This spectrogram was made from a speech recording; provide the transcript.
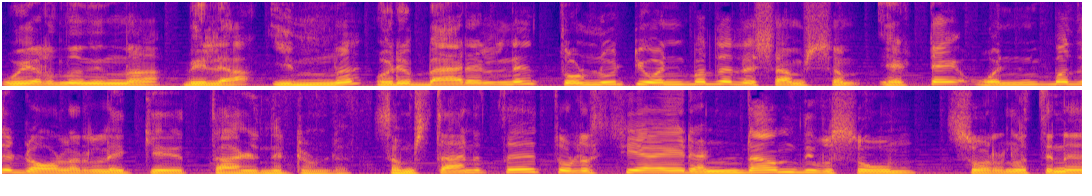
ഉയർന്നു നിന്ന വില ഇന്ന് ഒരു ബാരലിന് തൊണ്ണൂറ്റി ഒൻപത് ദശാംശം എട്ട് ഒൻപത് ഡോളറിലേക്ക് താഴ്ന്നിട്ടുണ്ട്. സംസ്ഥാനത്ത് തുടർച്ചയായ രണ്ടാം ദിവസവും സ്വർണത്തിന്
